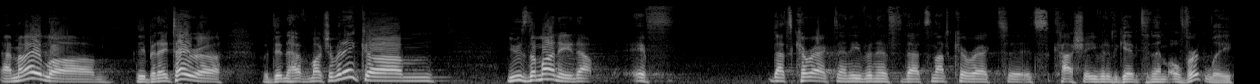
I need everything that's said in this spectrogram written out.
And Mamela, the B'nai Torah, who didn't have much of an income, used the money. Now, if that's correct, and even if that's not correct, uh, it's kasha, even if he gave it to them overtly,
